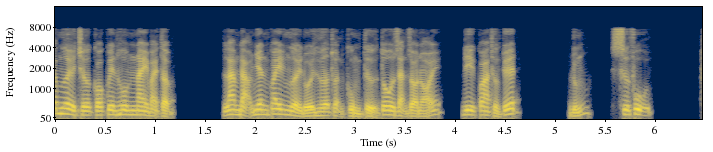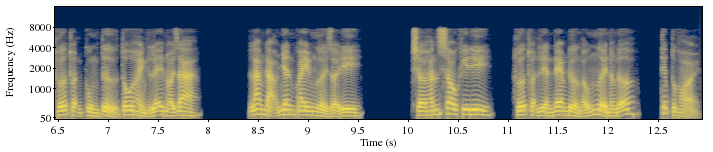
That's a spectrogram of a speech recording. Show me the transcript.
các ngươi chớ có quên hôm nay bài tập. Lam đạo nhân quay người đối hứa thuận cùng tử tô dặn dò nói, đi qua thường tuyết. Đúng, sư phụ. Hứa thuận cùng tử tô hành lễ nói ra. Lam đạo nhân quay người rời đi. Chờ hắn sau khi đi, hứa thuận liền đem đường ống người nâng đỡ, tiếp tục hỏi,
